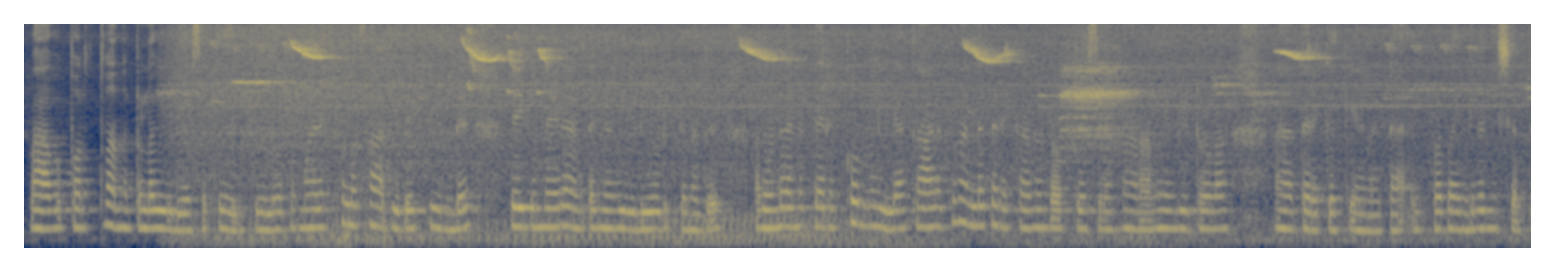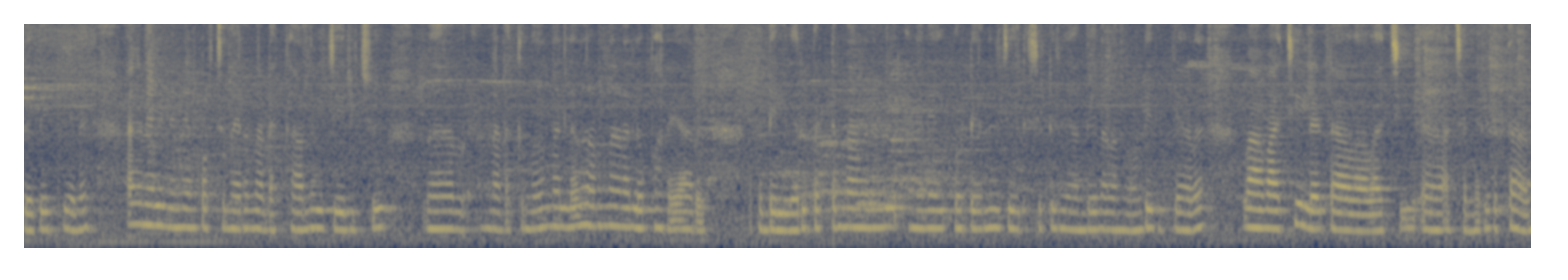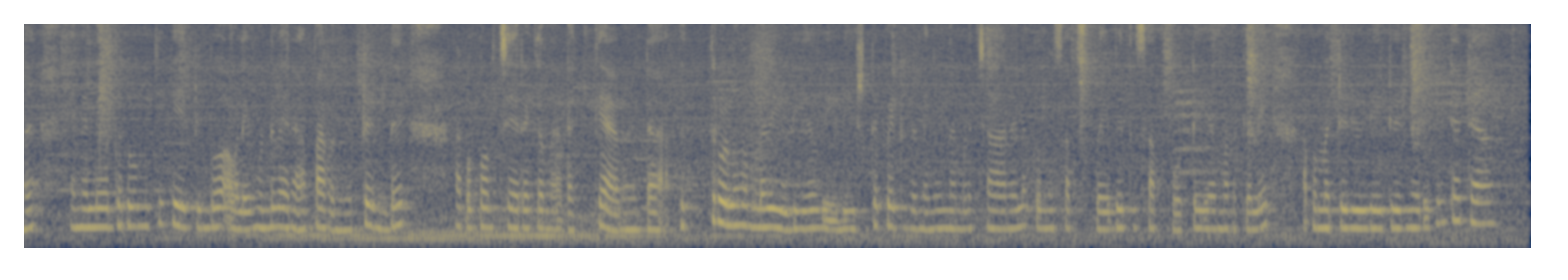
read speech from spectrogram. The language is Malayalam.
വാവ പുറത്ത് വന്നിട്ടുള്ള വീഡിയോസൊക്കെ ആയിരിക്കുള്ളൂ. അപ്പോൾ മഴയ്ക്കുള്ള സാധ്യതയൊക്കെ ഉണ്ട്. വൈകുന്നേരമാണ് ഞാൻ വീഡിയോ എടുക്കുന്നത്. അതുകൊണ്ട് തന്നെ തിരക്കൊന്നുമില്ല. കാലത്ത് നല്ല തിരക്കാണ്. ഡോക്ടേഴ്സിനെ കാണാൻ വേണ്ടിയിട്ടുള്ള തിരക്കൊക്കെയാണ് കേട്ടോ ഇപ്പോൾ ഭയങ്കര നിശബ്ദതയൊക്കെയാണ്. അങ്ങനെ പിന്നെ ഞാൻ കുറച്ച് നേരം നടക്കാമെന്ന് വിചാരിച്ചു. നടക്കുന്നത് നല്ലതാണെന്നാണല്ലോ പറയാറ്. അപ്പോൾ ഡെലിവറി പെട്ടെന്നാണെങ്കിൽ അങ്ങനെ ആയിക്കോട്ടെ എന്ന് വിചാരിച്ചിട്ട് ഞാൻ ദേ നടന്നുകൊണ്ടിരിക്കുകയാണ്. വാവാച്ചി ഇല്ല കേട്ടോ. വാവാച്ചി അച്ഛമ്മയുടെ അടുത്താണ്. എന്നെ ലേബർ റൂമിലേക്ക് കയറ്റുമ്പോൾ അവളെയും കൊണ്ട് വരാൻ പറഞ്ഞിട്ടുണ്ട്. അപ്പോൾ കുറച്ച് നേരമൊക്കെ നടക്കുകയാണ് കേട്ടോ. അപ്പോൾ ഇത്രയുള്ളൂ നമ്മളെ വീഡിയോ. വീഡിയോ ഇഷ്ടപ്പെട്ടിട്ടുണ്ടെങ്കിൽ നമ്മുടെ ചാനലൊക്കെ ഒന്ന് സബ്സ്ക്രൈബ് ചെയ്ത് സപ്പോർട്ട് ചെയ്യാൻ മറക്കല്ലേ. അപ്പോൾ മറ്റൊരു വീഡിയോ ആയിട്ട് വരുന്നവരേക്കും ടാറ്റാ.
